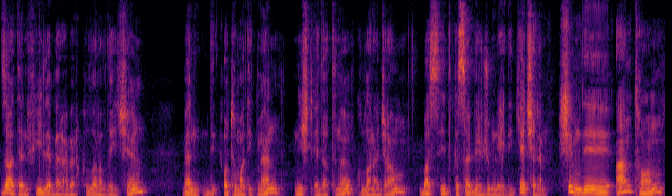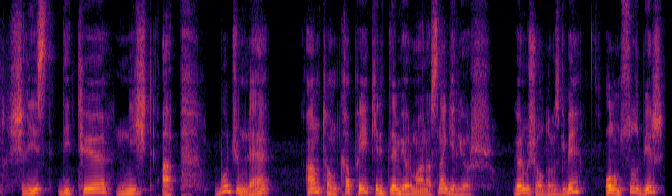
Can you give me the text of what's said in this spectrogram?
Zaten fiille beraber kullanıldığı için ben otomatikmen nicht edatını kullanacağım. Basit, kısa bir cümleydi. Geçelim. Şimdi Anton schließt die Tür nicht ab. Bu cümle Anton kapıyı kilitlemiyor manasına geliyor. Görmüş olduğunuz gibi olumsuz bir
